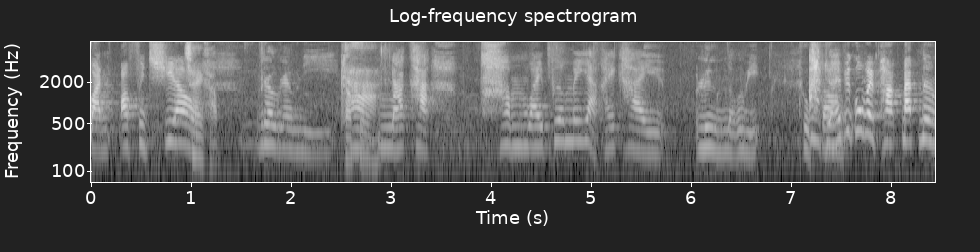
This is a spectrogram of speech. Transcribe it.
วัน Official ใช่ครับ เร็วๆนี้ครับผม นะคะทำไว้เพื่อไม่อยากให้ใครลืมน้องวิถูกอะต้อง เดี๋ยวให้พี่กุ้งไปพักแป๊บหนึ่ง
